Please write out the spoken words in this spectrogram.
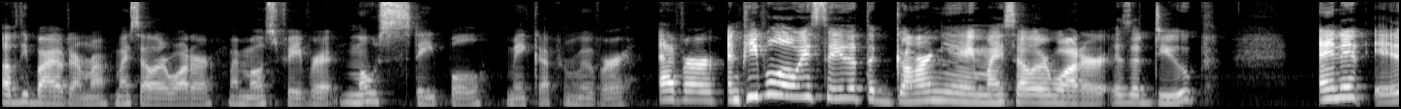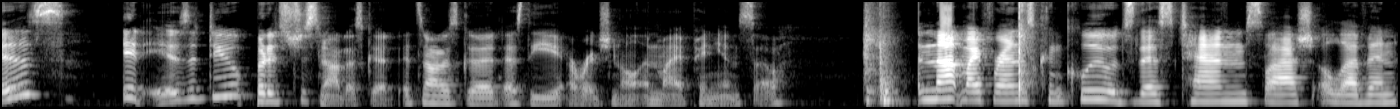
of the Bioderma micellar water, my most favorite, most staple makeup remover ever. And people always say that the Garnier micellar water is a dupe, and it is. It is a dupe, but it's just not as good. It's not as good as the original in my opinion, so and that, my friends, concludes this 10 slash 11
